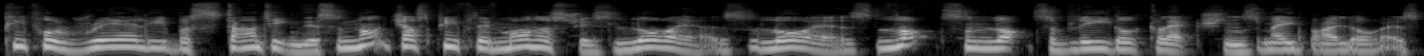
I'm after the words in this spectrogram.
people really were studying this, and not just people in monasteries, lawyers, lawyers, lots and lots of legal collections made by lawyers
